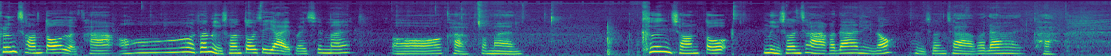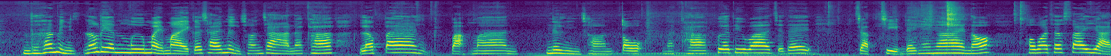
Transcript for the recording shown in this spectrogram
ครึ่งช้อนโต๊ะเหรอคะ อ๋อ ถ้าหนึ่งช้อนโต๊ะจะใหญ่ไปใช่ไหมอ๋อค่ะ ประมาณ ครึ่งช้อนโต๊ะหนึ่งช้อนชาก็ได้นี่เนาะหนึ่งช้อนชาก็ได้ค่ะ ถ้าหนึ่งนักเรียนมือใหม่ ๆ ก็ใช้หนึ่งช้อนชานะคะ แล้วแป้งประมาณหนึ่งช้อนโต๊ะนะคะ เพื่อที่ว่าจะได้จับจีบได้ง่าย ๆ เนาะเพราะว่าถ้าไส้ใหญ่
